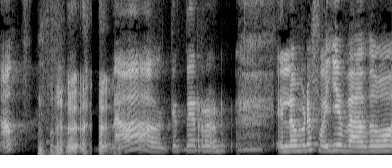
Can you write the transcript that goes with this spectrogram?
no, qué terror. El hombre fue llevado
